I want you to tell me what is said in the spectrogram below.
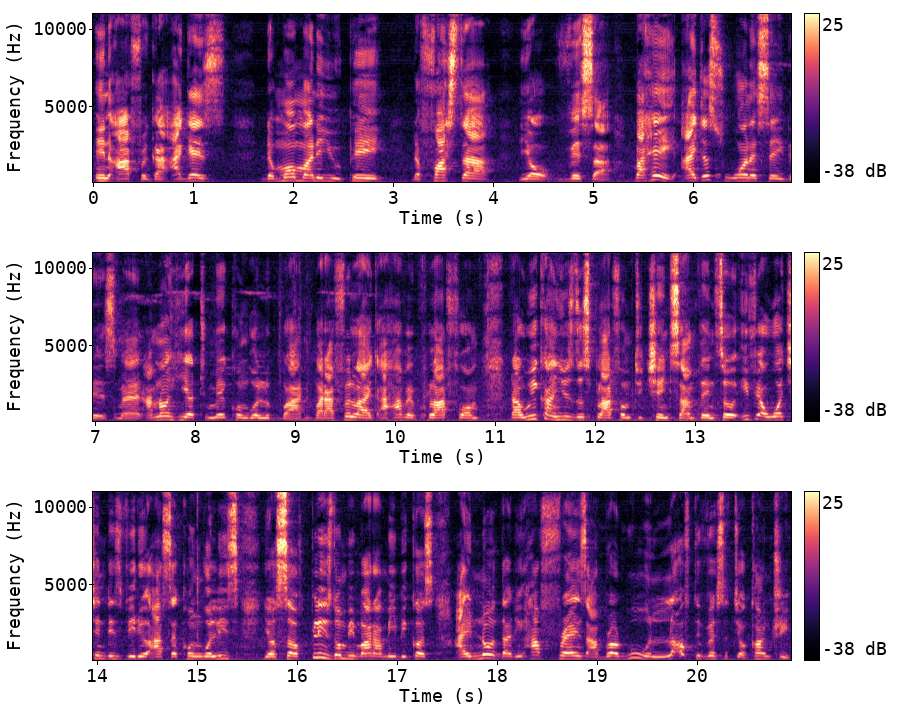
in Africa. I guess the more money you pay, the faster your visa but hey i just want to say this man. I'm not here to make congo look bad but i feel like i have a platform that we can use this platform to change something. So if you're watching this video as a congolese yourself please don't be mad at me because i know that you have friends abroad who would love to visit your country.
